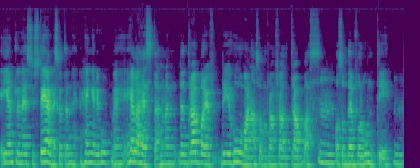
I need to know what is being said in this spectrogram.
egentligen är systemisk, att den hänger ihop med hela hästen. Men den drabbar ju, det är ju hovarna som framförallt drabbas Mm. och som den får ont i. Mm.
